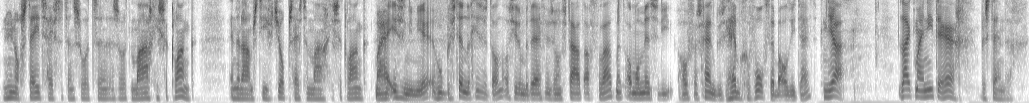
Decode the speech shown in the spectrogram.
nu nog steeds heeft het een soort, een soort magische klank. En de naam Steve Jobs heeft een magische klank. Maar hij is er niet meer. Hoe bestendig is het dan als je een bedrijf in zo'n staat achterlaat... met allemaal mensen die hoogstwaarschijnlijk dus hem gevolgd hebben al die tijd? Ja, lijkt mij niet erg bestendig.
